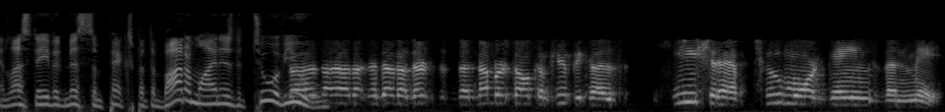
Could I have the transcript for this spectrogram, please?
unless David missed some picks. But the bottom line is the two of you. No, no, no, no, no, no. The numbers don't compute because he should have two more games than me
